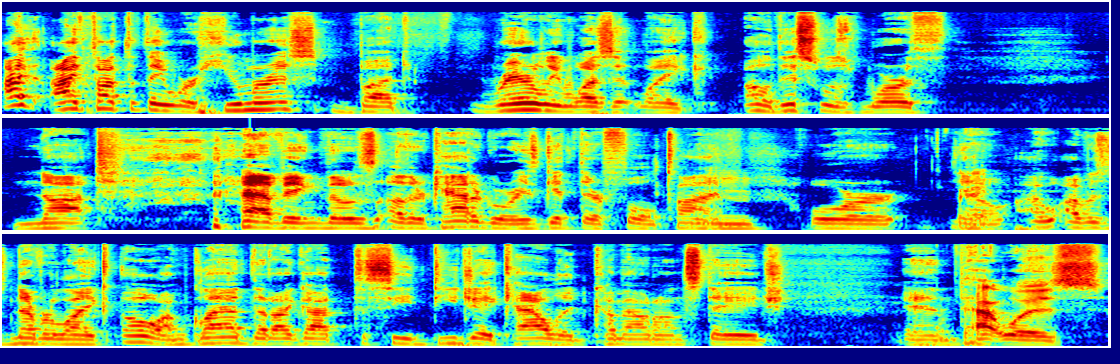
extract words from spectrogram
I I thought that they were humorous, but rarely was it like oh this was worth not having those other categories get their full time or you know I, I was never like oh I'm glad that I got to see DJ Khaled come out on stage and that was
